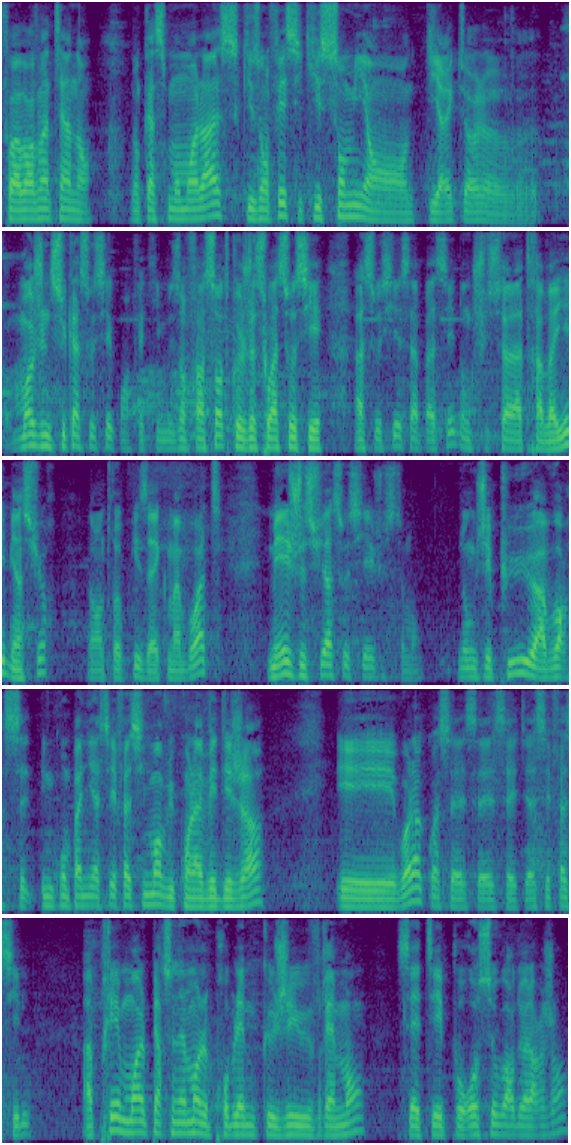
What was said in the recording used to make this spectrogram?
faut avoir 21 ans. Donc à ce moment-là, ce qu'ils ont fait, c'est qu'ils se sont mis en directeur. Euh, moi, je ne suis qu'associé, quoi. En fait, ils ont fait en sorte que je sois associé. Associé, ça passait. Donc je suis seul à travailler, bien sûr, dans l'entreprise avec ma boîte, mais je suis associé justement. Donc j'ai pu avoir une compagnie assez facilement vu qu'on l'avait déjà. Et voilà, quoi. Ça, ça, ça a été assez facile. Après, moi, personnellement, le problème que j'ai eu vraiment, c'était pour recevoir de l'argent.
